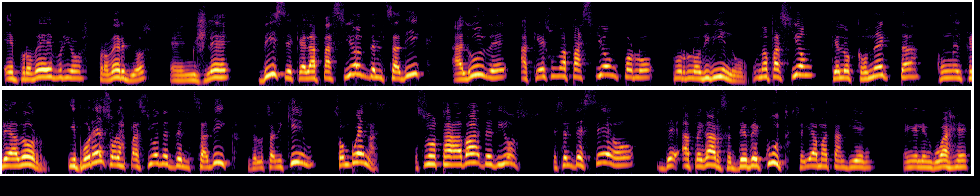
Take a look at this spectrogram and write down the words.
en Proverbios, Proverbios en Mishle, dice que la pasión del tzadik alude a que es una pasión por lo, por lo divino, una pasión que lo conecta con el Creador. Y por eso las pasiones del tzadik, de los tzadikim, son buenas. Es una tabá de Dios, es el deseo de apegarse, de Bekut se llama también en el lenguaje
